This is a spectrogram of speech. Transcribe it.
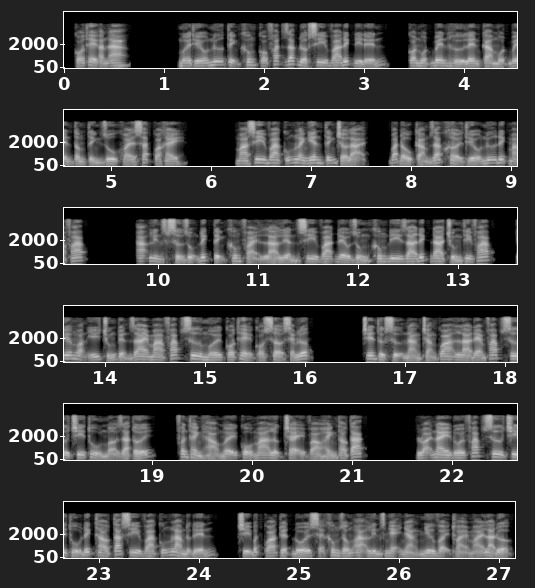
Có thể ăn a. Mười thiếu nữ tịnh không có phát giác được si va đích đi đến, còn một bên hử lên ca một bên tâm tình du khoái sắt qua khay. Mà si va cũng lành yên tĩnh trở lại, bắt đầu cảm giác khởi thiếu nữ đích ma pháp alin sử dụng đích tịnh không phải là liền si va đều dùng không đi ra đích đa trùng thi pháp, kia ngoạn ý chúng tuyển giai ma pháp sư mới có thể có sở xem lướt. Trên thực sự nàng chẳng qua là đem pháp sư chi thủ mở ra tới, phân thành hảo mấy cổ ma lực chạy vào hành thao tác. Loại này đối pháp sư chi thủ đích thao tác si va cũng làm được đến, chỉ bất quá tuyệt đối sẽ không giống alin nhẹ nhàng như vậy thoải mái là được.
